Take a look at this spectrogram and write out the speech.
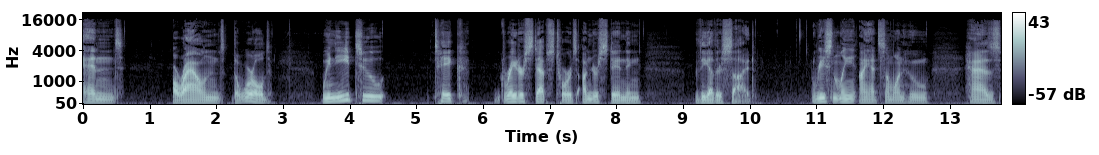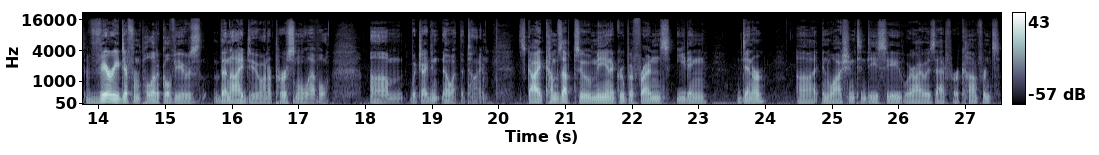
and around the world, we need to take greater steps towards understanding the other side. Recently, I had someone who has very different political views than I do on a personal level, um, which I didn't know at the time. This guy comes up to me and a group of friends eating dinner uh, in Washington, D.C., where I was at for a conference.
